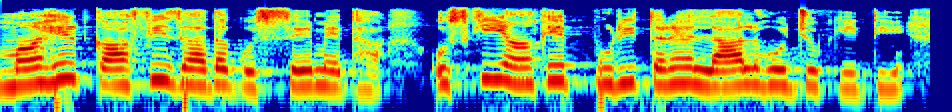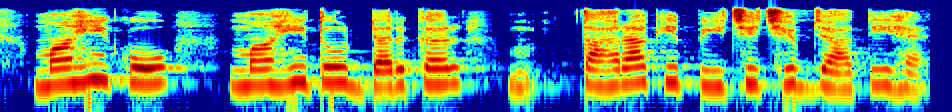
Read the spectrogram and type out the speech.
माहिर काफ़ी ज़्यादा गुस्से में था। उसकी आँखें पूरी तरह लाल हो चुकी थी। माही को, माही तो डर कर तारा के पीछे छिप जाती है।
